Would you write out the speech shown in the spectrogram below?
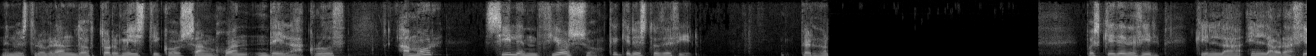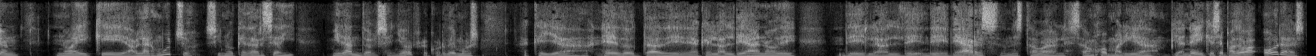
de nuestro gran doctor místico, San Juan de la Cruz. Amor silencioso. ¿Qué quiere esto decir? Perdón. Pues quiere decir que en la, en la oración no hay que hablar mucho, sino quedarse ahí mirando al Señor. Recordemos aquella anécdota de, aquel aldeano de, de, Ars, donde estaba San Juan María Vianney, que se pasaba horas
